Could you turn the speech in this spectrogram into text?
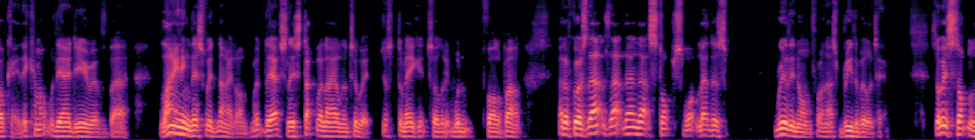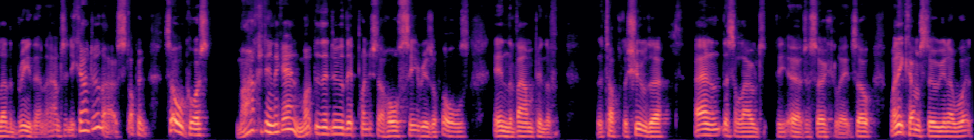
okay, they come up with the idea of uh, lining this with nylon, but they actually stuck the nylon to it just to make it so that it wouldn't fall apart. And of course, that that then that stops what leather's really known for, and that's breathability. So it stopped the leather breathing. And I'm saying, you can't do that. It's stopping. So of course, marketing again. What did they do? They punched a whole series of holes in the vamp in the the top of the shoe there, and this allowed the air to circulate. So when it comes to you know what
